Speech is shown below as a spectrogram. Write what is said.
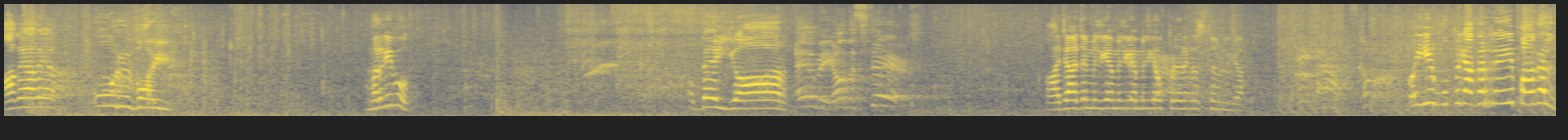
आ गया आ गया। ओरे भाई। मर गई वो? अबे यार। Enemy on the stairs. आजा आजा मिल गया मिल गया मिल गया ऊपर जाने का रास्ता मिल गया। ओ ये मुँह पे क्या कर रहे हैं ये पागल?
